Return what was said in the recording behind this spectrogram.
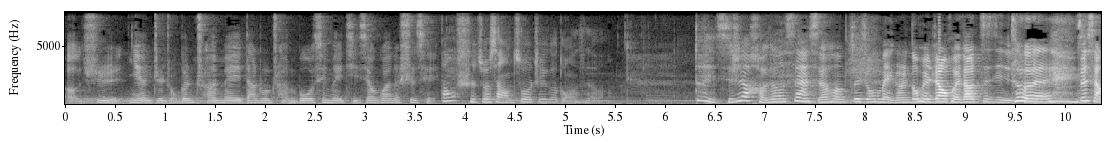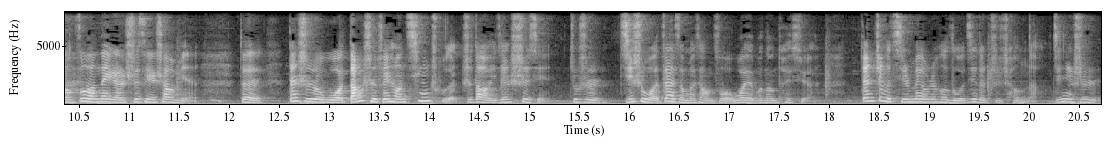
呃去念这种跟传媒、大众传播、新媒体相关的事情。当时就想做这个东西了。对，其实好像现在想想，最终每个人都会绕回到自己对，最想做的那个事情上面。对，但是我当时非常清楚的知道一件事情，就是即使我再怎么想做，我也不能退学。但这个其实没有任何逻辑的支撑的，仅仅是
